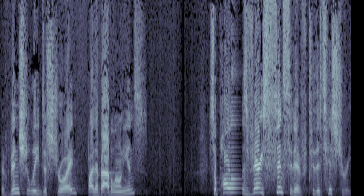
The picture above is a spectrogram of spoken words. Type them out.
eventually destroyed by the Babylonians. So Paul is very sensitive to this history.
